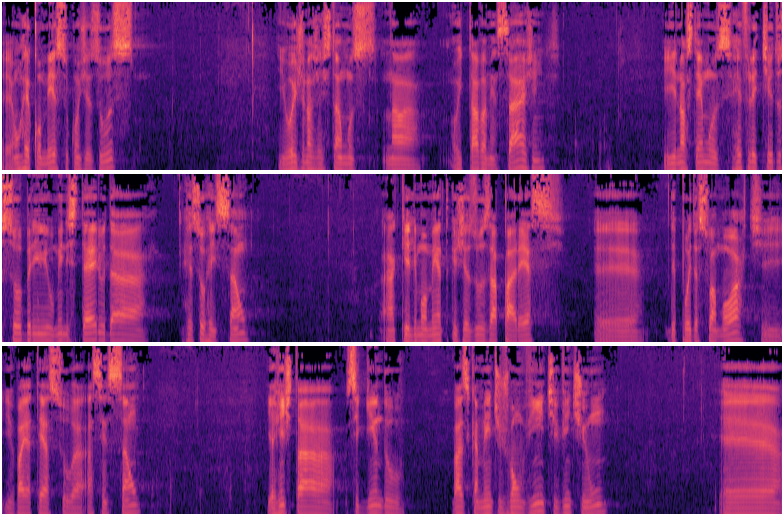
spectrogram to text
É um recomeço com Jesus. E hoje nós já estamos na oitava mensagem. E nós temos refletido sobre o ministério da ressurreição aquele momento que Jesus aparece é, depois da sua morte e vai até a sua ascensão. E a gente está seguindo basicamente João 20 e 21. É,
